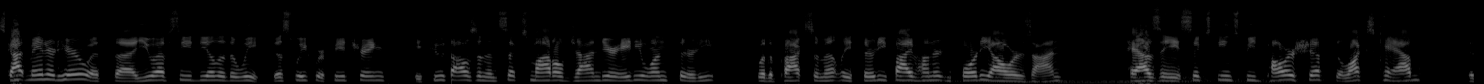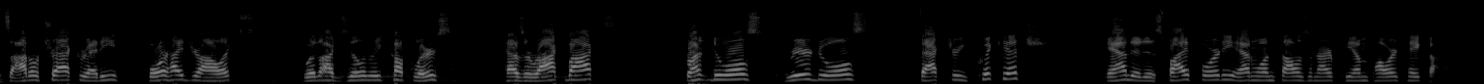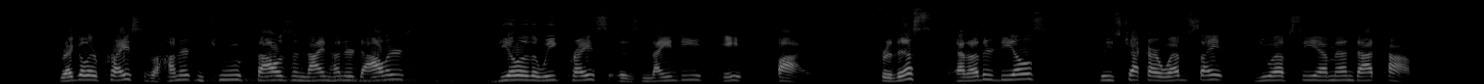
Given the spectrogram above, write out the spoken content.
Scott Maynard here with uh, UFC Deal of the Week. This week we're featuring a 2006 model John Deere 8130 with approximately 3,540 hours on. Has a 16 speed power shift deluxe cab. It's AutoTrac ready, four hydraulics with auxiliary couplers. Has a rock box, front duals, rear duals, factory quick hitch, and it is 540 and 1000 RPM power takeoff. Regular price is $102,900. Deal of the week price is $98.5. For this and other deals, please check our website, ufcmn.com.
